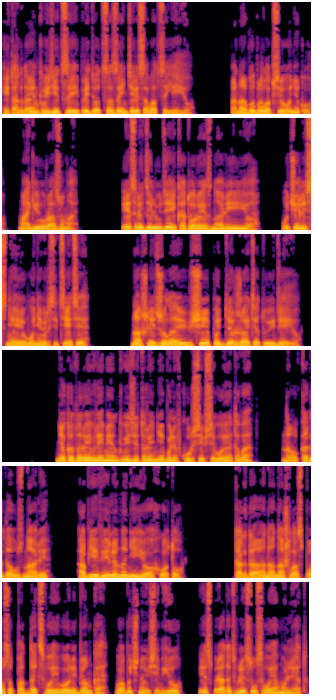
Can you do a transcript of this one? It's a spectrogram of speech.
и тогда Инквизиции придется заинтересоваться ею. Она выбрала псионику, магию разума. И среди людей, которые знали ее, учились с нею в университете, нашлись желающие поддержать эту идею. Некоторое время инквизиторы не были в курсе всего этого, но когда узнали, объявили на нее охоту. Тогда она нашла способ отдать своего ребенка в обычную семью и спрятать в лесу свой амулет.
